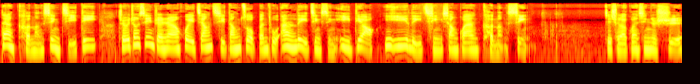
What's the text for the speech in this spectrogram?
但可能性极低。指挥中心仍然会将其当作本土案例进行疫调，一一厘清相关可能性。接下来关心的是，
